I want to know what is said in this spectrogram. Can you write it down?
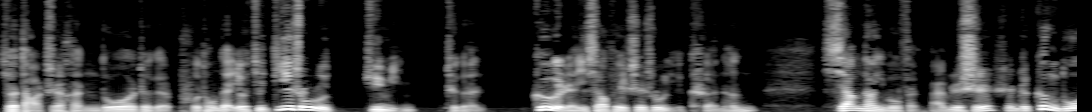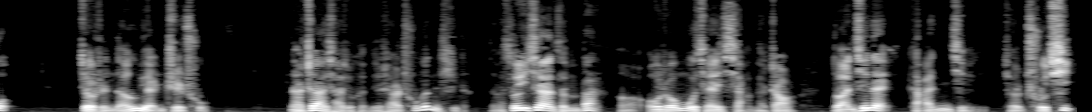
就导致很多这个普通的，尤其低收入居民，这个个人消费支出里可能。相当一部分，百分之十甚至更多，就是能源支出。那这样下去肯定是要出问题的！所以现在怎么办啊？欧洲目前想的招，短期内赶紧就出气，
